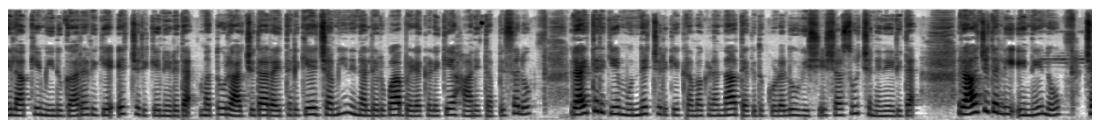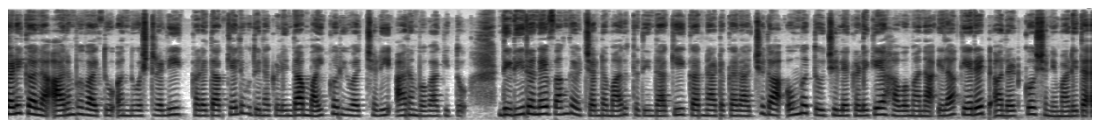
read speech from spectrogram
ಇಲಾಖೆ ಮೀನುಗಾರರಿಗೆ ಎಚ್ಚರಿಕೆ ನೀಡಿದೆ ಮತ್ತು ರಾಜ್ಯದ ರೈತರಿಗೆ ಜಮೀನಿನಲ್ಲಿರುವ ಬೆಳೆಗಳಿಗೆ ಹಾನಿ ತಪ್ಪಿಸಲು ರೈತರಿಗೆ ಮುನ್ನೆಚ್ಚರಿಕೆ ಕ್ರಮಗಳನ್ನು ತೆಗೆದುಕೊಳ್ಳಲು ವಿಶೇಷ ಸೂಚನೆ ನೀಡಿದೆ. ರಾಜ್ಯದಲ್ಲಿ ಇನ್ನೇನು ಚಳಿಗಾಲ ಆರಂಭವಾಯಿತು ಅನ್ನುವಷ್ಟರಲ್ಲಿ ಕಳೆದ ಕೆಲವು ದಿನಗಳಿಂದ ಮೈಕೊರೆಯುವ ಚಳಿ ಆರಂಭವಾಗಿತ್ತು. ದಿಢೀರನೆ ಫಂಗಲ್ ಚಂಡಮಾರುತದಿಂದಾಗಿ ಕರ್ನಾಟಕ ರಾಜ್ಯದ ಒಂಬತ್ತು ಜಿಲ್ಲೆಗಳಿಗೆ ಹವಾಮಾನ ಇಲಾಖೆ ರೆಡ್ ಅಲರ್ಟ್ ಘೋಷಣೆ ಮಾಡಿದೆ.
